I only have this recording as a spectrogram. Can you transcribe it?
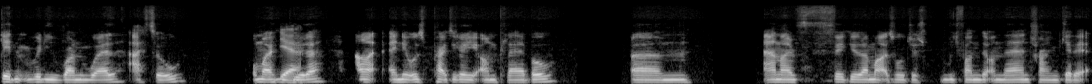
didn't really run well at all on my Yeah. computer, uh, and it was practically unplayable. Um, and I figured I might as well just refund it on there and try and get it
